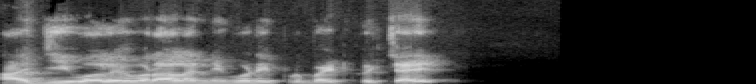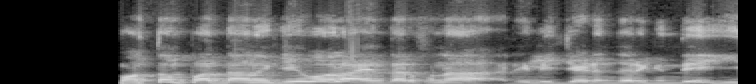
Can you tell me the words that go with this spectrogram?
ఆ జీవోల వివరాలన్నీ కూడా ఇప్పుడు బయటకు వచ్చాయి. మొత్తం పద్నాలుగు జీవోలు ఆయన తరఫున రిలీజ్ చేయడం జరిగింది. ఈ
